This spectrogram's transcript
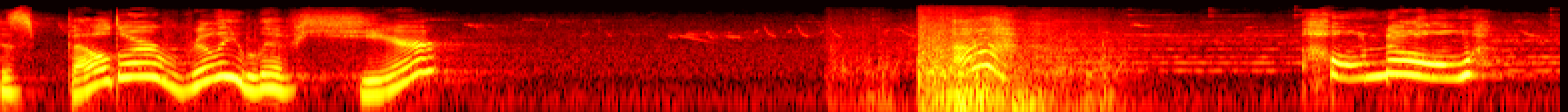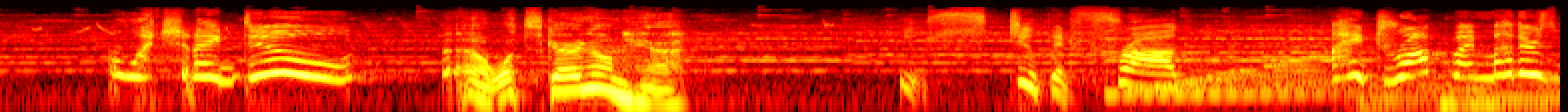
Does Beldor really live here? Ah! Oh no! What should I do? Uh, what's going on here? You stupid frog! I dropped my mother's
